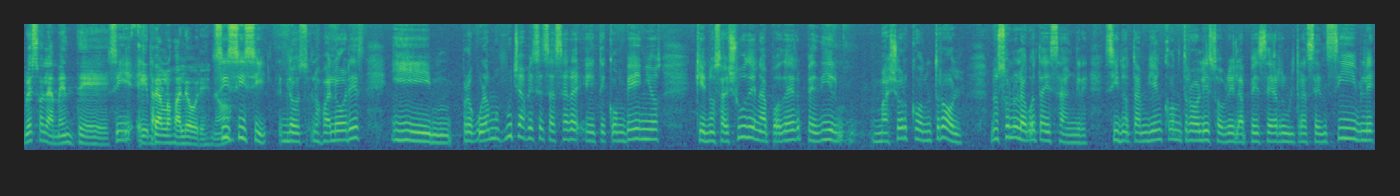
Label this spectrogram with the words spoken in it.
No es solamente eh, ver los valores, ¿no? Sí, sí, sí, los, valores y mm, procuramos muchas veces hacer convenios que nos ayuden a poder pedir mayor control, no solo la gota de sangre, sino también controles sobre la PCR ultrasensible,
